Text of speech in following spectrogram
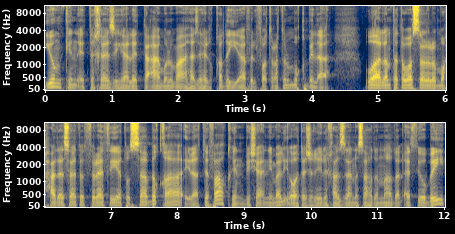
يمكن اتخاذها للتعامل مع هذه القضية في الفترة المقبلة. ولم تتوصل المحادثات الثلاثية السابقة إلى اتفاق بشأن ملء وتشغيل خزان صهد النهضة الأثيوبي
